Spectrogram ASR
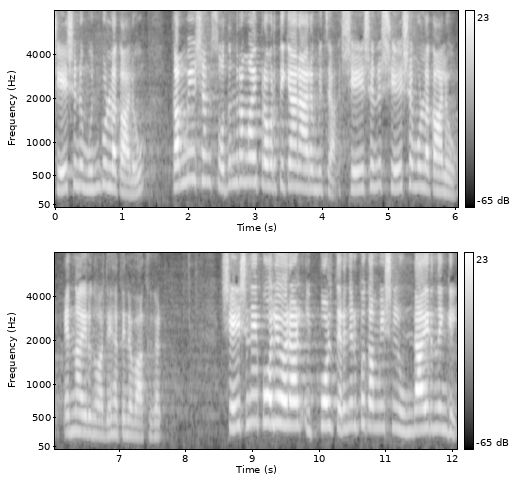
ശേഷന് മുൻപുള്ള കാലവും കമ്മീഷൻ സ്വതന്ത്രമായി പ്രവർത്തിക്കാൻ ആരംഭിച്ച ശേഷനു ശേഷമുള്ള കാലവും എന്നായിരുന്നു അദ്ദേഹത്തിന്റെ വാക്കുകൾ. ശേഷനെ പോലെ ഒരാൾ ഇപ്പോൾ തെരഞ്ഞെടുപ്പ് കമ്മീഷനിൽ ഉണ്ടായിരുന്നെങ്കിൽ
